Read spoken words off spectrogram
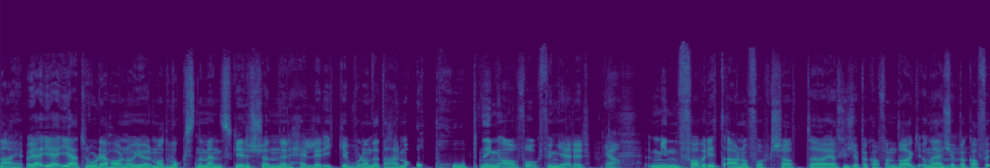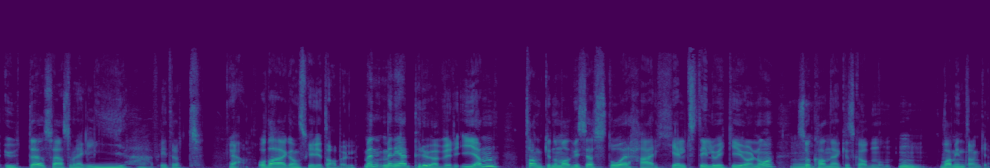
Nei, og jeg, jeg, jeg tror det har noe å gjøre med at voksne mennesker skjønner heller ikke hvordan dette her med opphopning av folk fungerer. Ja. Min favoritt er nå fortsatt uh, Jeg skal kjøpe kaffe en dag, og når jeg kjøper kaffe ute, så er jeg som regel jævlig trøtt. Ja. Og da er jeg ganske irritabel. Men, men jeg prøver igjen. Tanken om at hvis jeg står her helt stille og ikke gjør noe, så kan jeg ikke skade noen. Var min tanke.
